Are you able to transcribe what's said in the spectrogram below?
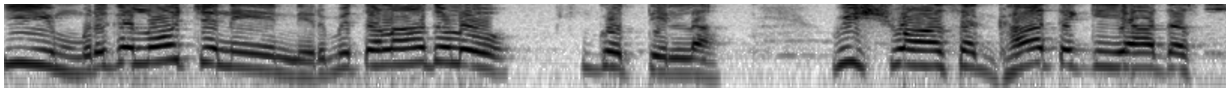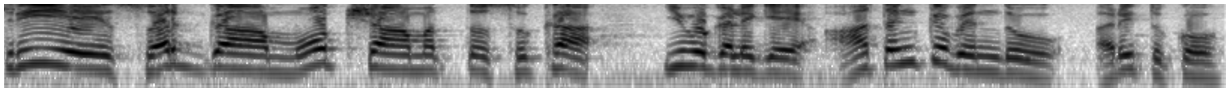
ಈ ಮೃಗಲೋಚನೆ ನಿರ್ಮಿತಳಾದಳೋ ಗೊತ್ತಿಲ್ಲ. ವಿಶ್ವಾಸಘಾತಕಿಯಾದ ಸ್ತ್ರೀಯೇ ಸ್ವರ್ಗ, ಮೋಕ್ಷ ಮತ್ತು ಸುಖ ಇವುಗಳಿಗೆ ಆತಂಕವೆಂದು ಅರಿತುಕೋ.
